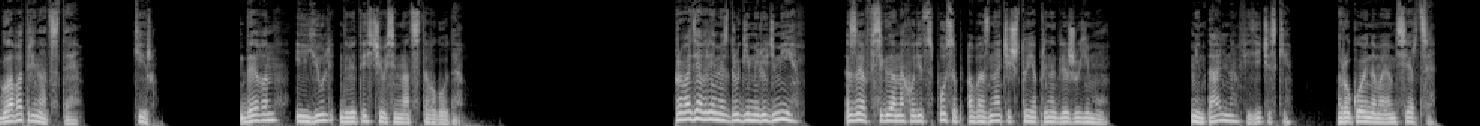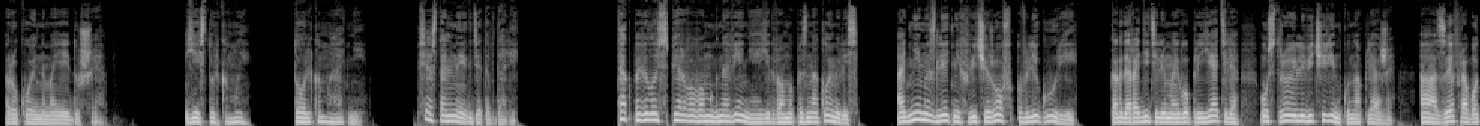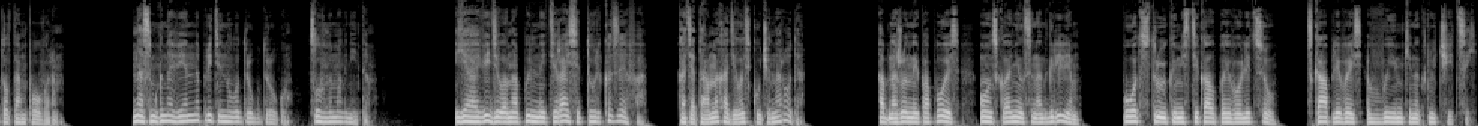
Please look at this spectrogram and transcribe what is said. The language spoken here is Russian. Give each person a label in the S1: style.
S1: Глава 13. Кир. Девон, июль 2018 года. Проводя время с другими людьми, Зев всегда находит способ обозначить, что я принадлежу ему. Ментально, физически, рукой на моем сердце, рукой на моей душе. Есть только мы, только мы одни. Все остальные где-то вдали. Так повелось с первого мгновения, едва мы познакомились, одним из летних вечеров в Лигурии, когда родители моего приятеля устроили вечеринку на пляже, а Азеф работал там поваром. Нас мгновенно притянуло друг к другу, словно магнитом. Я видела на пыльной террасе только Зефа, хотя там находилась куча народа. Обнаженный по пояс, он склонился над грилем, пот струйками стекал по его лицу, скапливаясь в выемке над ключицей.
